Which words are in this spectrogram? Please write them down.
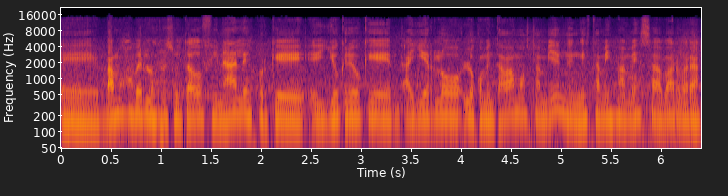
Eh, vamos a ver los resultados finales porque eh, yo creo que ayer lo, comentábamos también en esta misma mesa, Bárbara,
